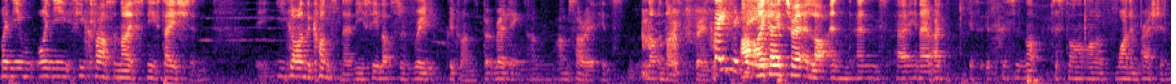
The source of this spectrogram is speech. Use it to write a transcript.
when you when you if you class a nice new station, you go on the continent, and you see lots of really good ones. But Reading, I'm, I'm sorry, it's not a nice experience. Basically, I, I go through it a lot, and and uh, you know, I, it's, it's, this is not just on, on a one impression.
